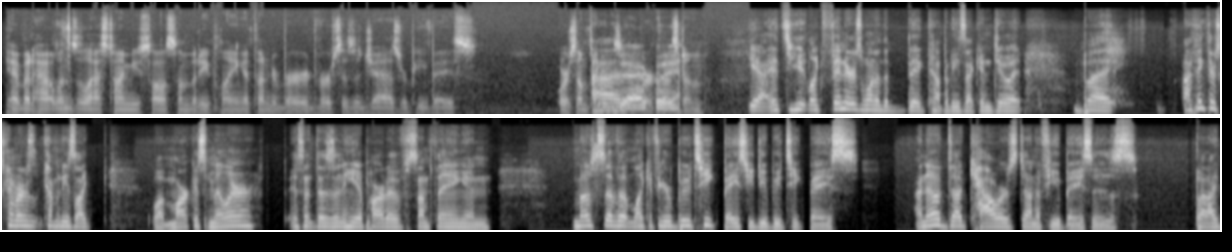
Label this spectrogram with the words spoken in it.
Yeah, but how? When's the last time you saw somebody playing a Thunderbird versus a Jazz or P bass, or something Uh, super Exactly. custom? Yeah, it's you like Fender's one of the big companies that can do it, but I think there's companies companies like what Marcus Miller isn't doesn't he a part of something and most of them like if you're boutique bass you do boutique bass. I know Doug Kauer's done a few bases, but I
